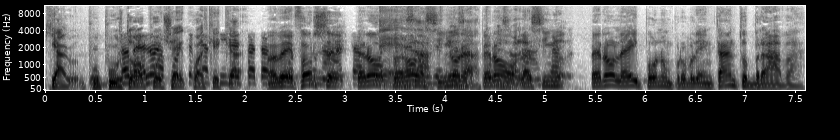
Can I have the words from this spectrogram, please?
chiaro, pur, purtroppo Vabbè, allora c'è qualche caso. Vabbè, forse però, eh, però esatto, la signora, esatto, però, esatto. La signora, però lei pone un problema. Intanto brava,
